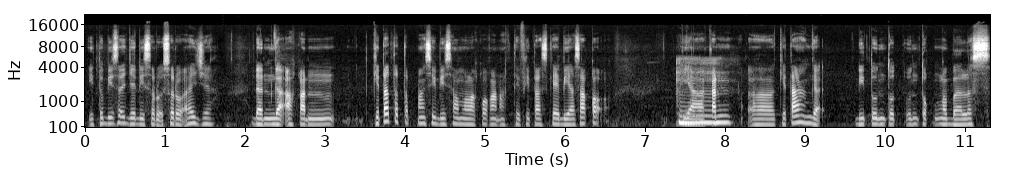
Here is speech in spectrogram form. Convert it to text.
itu bisa jadi seru-seru aja. Dan nggak akan kita tetap masih bisa melakukan aktivitas kayak biasa kok. Ya Hmm. kan eh, kita nggak dituntut untuk ngebales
